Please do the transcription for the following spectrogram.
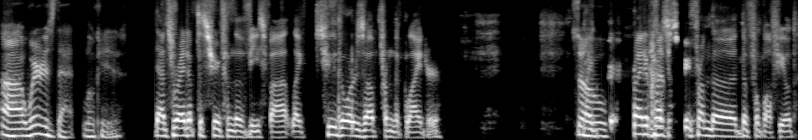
Uh, where is that located? That's right up the street from the V spot, like two doors up from the glider. So like, right across the street from the the football field.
